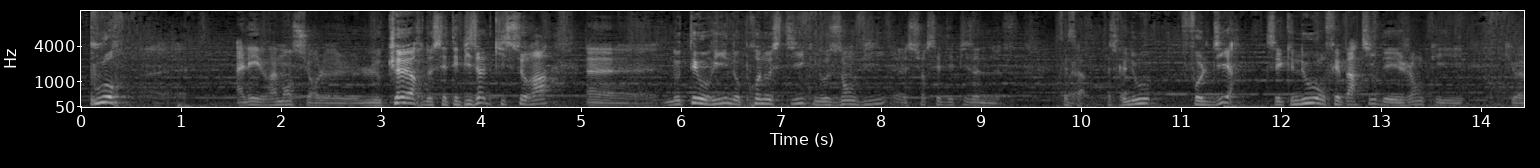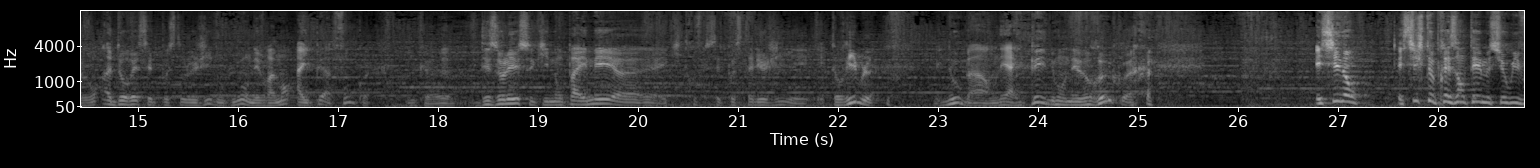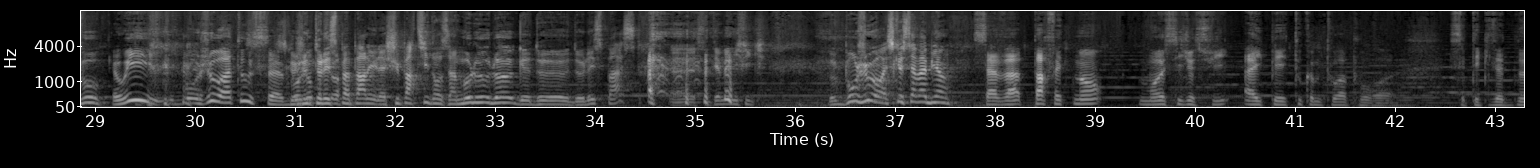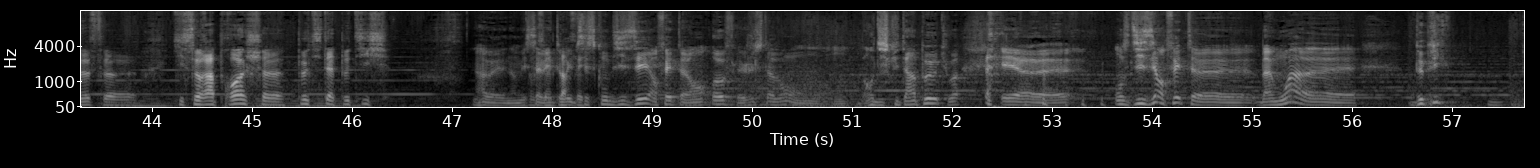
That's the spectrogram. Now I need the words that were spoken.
pour euh, aller vraiment sur le, le cœur de cet épisode qui sera euh, nos théories, nos pronostics, nos envies sur cet épisode 9. C'est Voilà. ça. Parce que nous, faut le dire, c'est que nous, on fait partie des gens qui, qui avons adoré cette postologie. Donc nous, on est vraiment hypé à fond, quoi. Donc euh, désolé ceux qui n'ont pas aimé et qui trouvent que cette postologie est, est horrible. Mais nous, bah, on est hypé, nous, on est heureux, quoi. Et sinon, et si je te présentais, Monsieur Wivo Oui, bonjour à tous. parce que je ne te laisse pas parler, là je suis parti dans un monologue de, de l'espace, Euh, c'était magnifique. Donc bonjour, est-ce que ça va bien? Ça va parfaitement. Moi aussi, je suis hypé, tout comme toi, pour euh, cet épisode 9 euh, qui se rapproche petit à petit. Ah ouais, non mais ça va être horrible. C'est ce qu'on disait en fait en off là juste avant. On, on- on discutait un peu, tu vois. Et euh, on se disait en fait, euh, bah moi, euh, depuis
